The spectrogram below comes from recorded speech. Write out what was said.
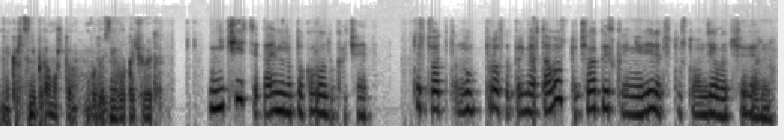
мне кажется, не потому, что воду из него выкачивает не чистит, а именно только воду качает. То есть вот, ну, просто пример того, что человек искренне верит в то, что он делает все верно.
